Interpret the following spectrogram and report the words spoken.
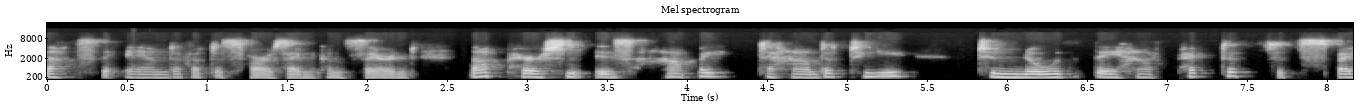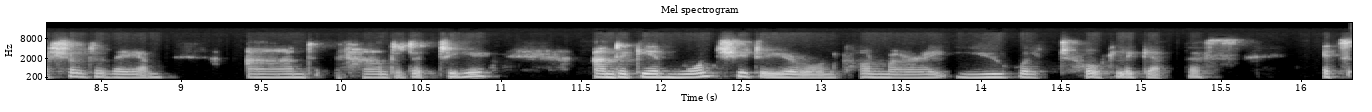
that's the end of it as far as I'm concerned. That person is happy to hand it to you to know that they have picked it, it's special to them, and handed it to you. And again, once you do your own KonMari, you will totally get this. It's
